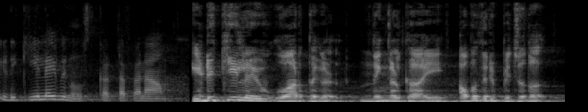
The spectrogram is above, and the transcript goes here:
Idukki live news Kattappana. Idukki live വാർത്തകൾ നിങ്ങൾക്കായി അവതരിപ്പിച്ചത്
